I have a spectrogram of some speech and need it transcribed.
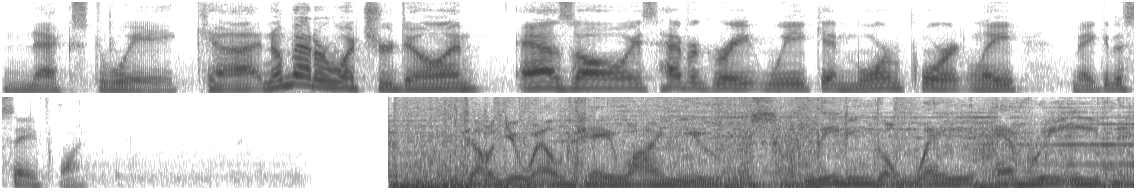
next week. Uh, no matter what you're doing, as always, have a great week, and more importantly, make it a safe one. WLKY News, leading the way every evening.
